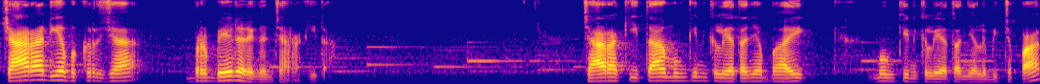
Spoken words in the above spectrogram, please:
cara dia bekerja berbeda dengan cara kita. Cara kita mungkin kelihatannya baik, mungkin kelihatannya lebih cepat,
